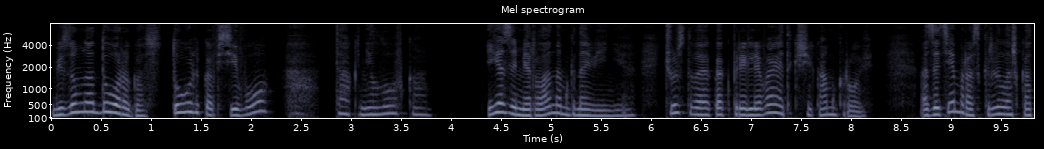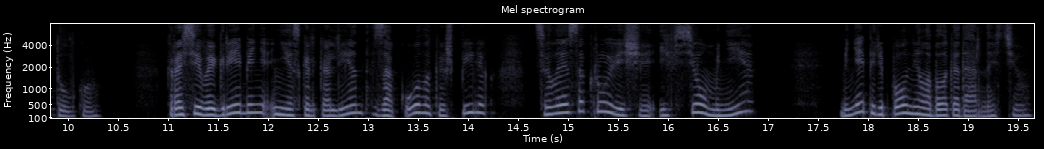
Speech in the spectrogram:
безумно дорого, столько всего. Так неловко. Я замерла на мгновение, чувствуя, как приливает к щекам кровь, а затем раскрыла шкатулку. Красивый гребень, несколько лент, заколок и шпилек, целое сокровище, и все мне... Меня переполнило благодарностью.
